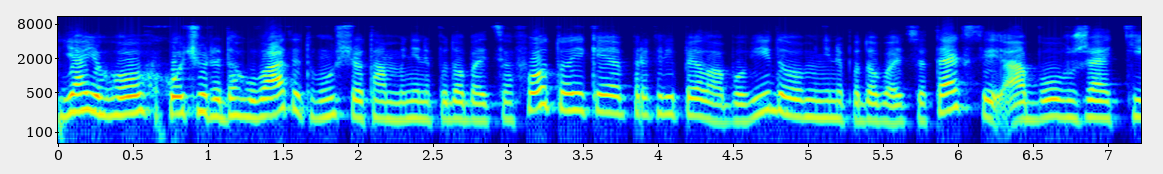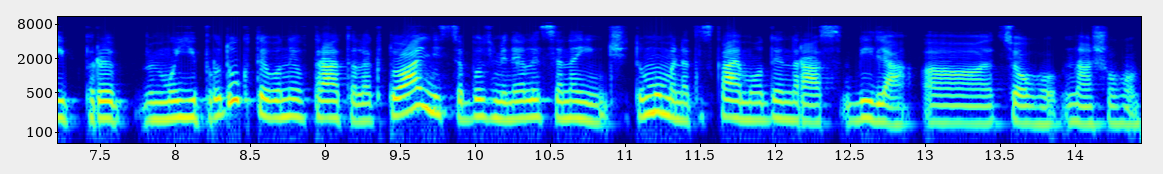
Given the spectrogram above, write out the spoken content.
я його хочу редагувати, тому що там мені не подобається фото, яке я прикріпила, або відео, мені не подобається текст, або вже ті при, мої продукти вони втратили актуальність або змінилися на інші. Тому ми натискаємо один раз біля цього нашого.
